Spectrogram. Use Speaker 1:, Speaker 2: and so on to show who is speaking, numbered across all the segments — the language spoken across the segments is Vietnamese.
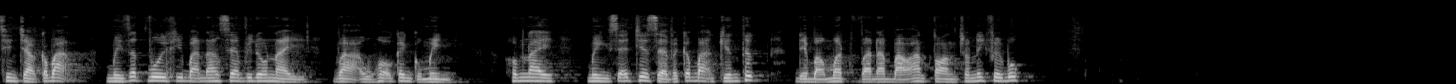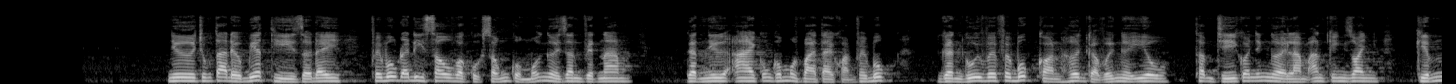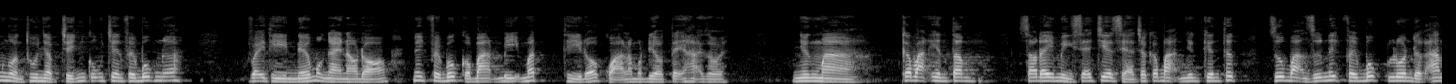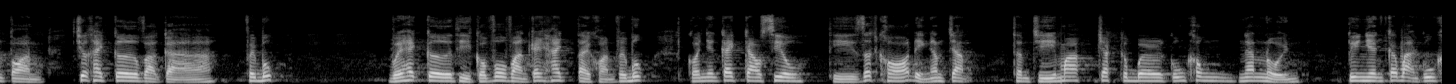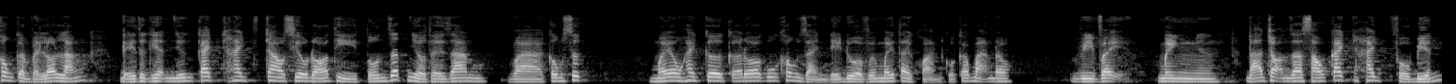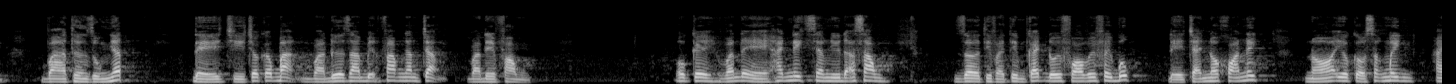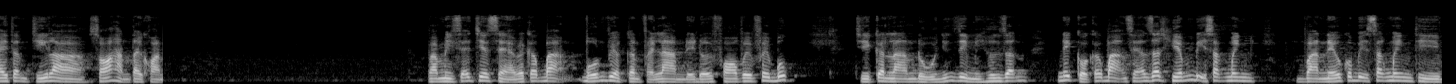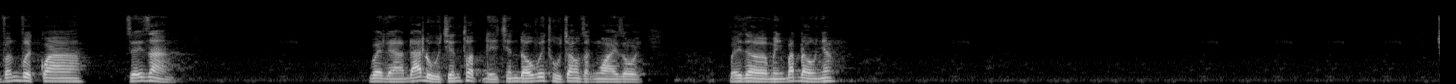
Speaker 1: Xin chào các bạn, mình rất vui khi bạn đang xem video này và ủng hộ kênh của mình. Hôm nay mình sẽ chia sẻ với các bạn kiến thức để bảo mật và đảm bảo an toàn cho nick Facebook. Như chúng ta đều biết thì giờ đây Facebook đã đi sâu vào cuộc sống của mỗi người dân Việt Nam. Gần như ai cũng có một vài tài khoản Facebook, gần gũi với Facebook còn hơn cả với người yêu. Thậm chí có những người làm ăn kinh doanh kiếm nguồn thu nhập chính cũng trên Facebook nữa. Vậy thì nếu một ngày nào đó nick Facebook của bạn bị mất thì đó quả là một điều tệ hại rồi. Nhưng mà các bạn yên tâm, sau đây mình sẽ chia sẻ cho các bạn những kiến thức giúp bạn giữ nick Facebook luôn được an toàn trước hacker và cả Facebook. Với hacker thì có vô vàn cách hack tài khoản Facebook, có những cách cao siêu thì rất khó để ngăn chặn. Thậm chí Mark Zuckerberg cũng không ngăn nổi Tuy nhiên các bạn cũng không cần phải lo lắng để thực hiện những cách hack cao siêu đó thì tốn rất nhiều thời gian và công sức. Mấy ông hacker cỡ đó cũng không rảnh để đùa với mấy tài khoản của các bạn đâu. Vì vậy, mình đã chọn ra 6 cách hack phổ biến và thường dùng nhất để chỉ cho các bạn và đưa ra biện pháp ngăn chặn và đề phòng. Ok, vấn đề hack nick xem như đã xong. Giờ thì phải tìm cách đối phó với Facebook để tránh nó khóa nick nó yêu cầu xác minh hay thậm chí là xóa hẳn tài khoản. Và mình sẽ chia sẻ với các bạn bốn việc cần phải làm để đối phó với Facebook. Chỉ cần làm đủ những gì mình hướng dẫn, nick của các bạn sẽ rất hiếm bị xác minh và nếu có bị xác minh thì vẫn vượt qua dễ dàng. Vậy là đã đủ chiến thuật để chiến đấu với thù trong giặc ngoài rồi. Bây giờ mình bắt đầu nhé.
